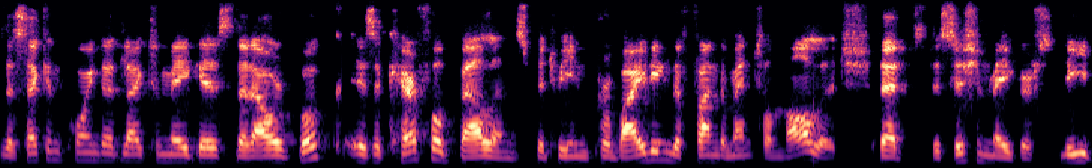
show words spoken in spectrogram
The second point I'd like to make is that our book is a careful balance between providing the fundamental knowledge that decision makers need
